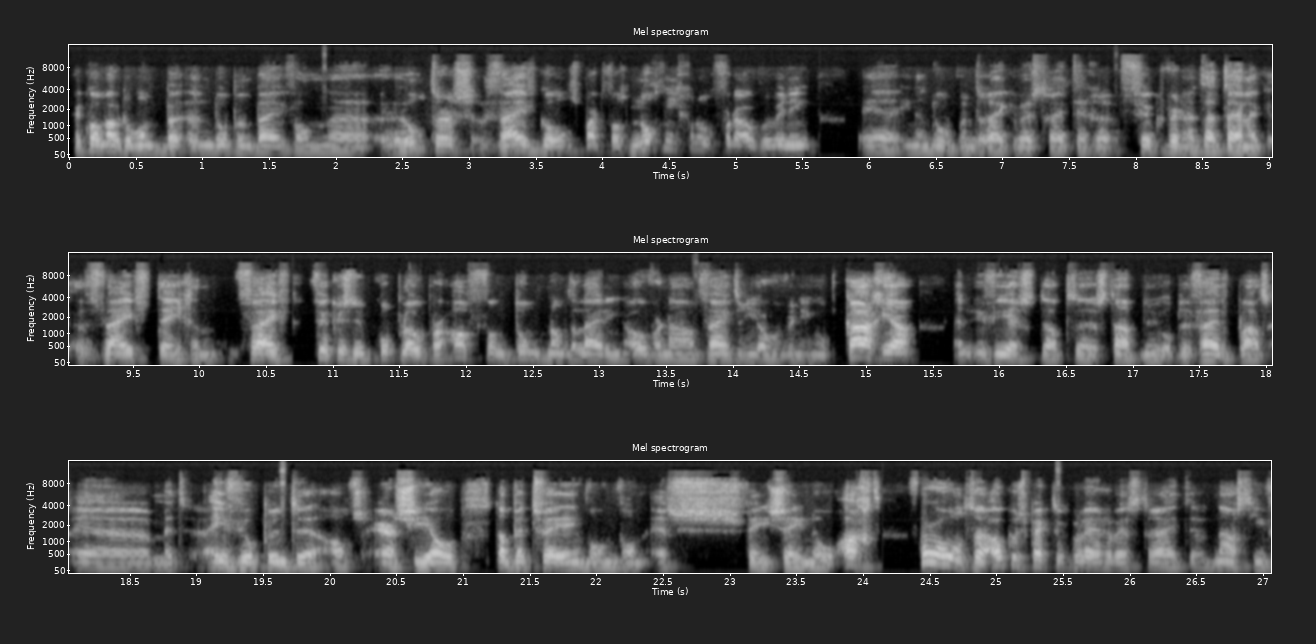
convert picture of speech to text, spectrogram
Er kwam ook nog een, doelpunt bij van uh, Hulters. Vijf goals, maar het was nog niet genoeg voor de overwinning. In een doelpuntrijke wedstrijd tegen Fuck werd het uiteindelijk 5 tegen 5. Fuck is nu koploper af, van Donk nam de leiding over na een 5-3 overwinning op Kagia. En UVS dat uh, staat nu op de vijfde plaats uh, met evenveel punten als RCL. Dat met 2-1 won van SVC 08. Voor ook een spectaculaire wedstrijd. Naast die 5-5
